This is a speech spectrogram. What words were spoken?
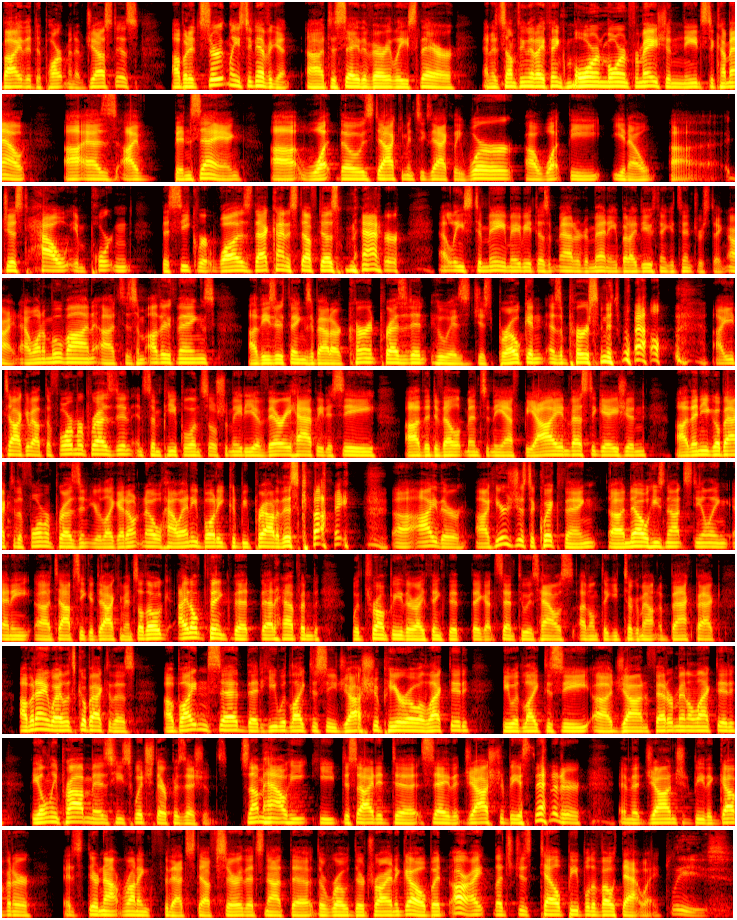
by the department of justice uh, but it's certainly significant uh, to say the very least there. And it's something that I think more and more information needs to come out, uh, as I've been saying, uh, what those documents exactly were, uh, what the, you know, uh, just how important the secret was. That kind of stuff does matter, at least to me. Maybe it doesn't matter to many, but I do think it's interesting. All right, I want to move on to some other things. Uh, these are things about our current president who is just broken as a person as well. Uh, you talk about the former president and some people on social media very happy to see uh, the developments in the FBI investigation. Uh, then you go back to the former president. You're like, I don't know how anybody could be proud of this guy uh, either. Uh, here's just a quick thing. no, he's not stealing any top secret documents. Although I don't think that that happened with Trump either. I think that they got sent to his house. I don't think he took them out in a backpack. but anyway, let's go back to this. Uh, Biden said that he would like to see Josh Shapiro elected. He would like to see uh, John Fetterman elected. The only problem is he switched their positions. Somehow he he decided to say that Josh should be a senator and that John should be the governor. It's, they're not running for that stuff, sir. That's not the the road they're trying to go. But all right, let's just tell people to vote that way. Please,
